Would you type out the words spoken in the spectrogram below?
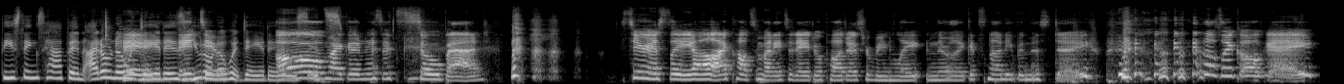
these things happen. I don't know hey, what day it is. You do. don't know what day it is. Oh it's... my goodness, it's so bad. Seriously, y'all, I called somebody today to apologize for being late, and they're like, it's not even this day. I was like, okay.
